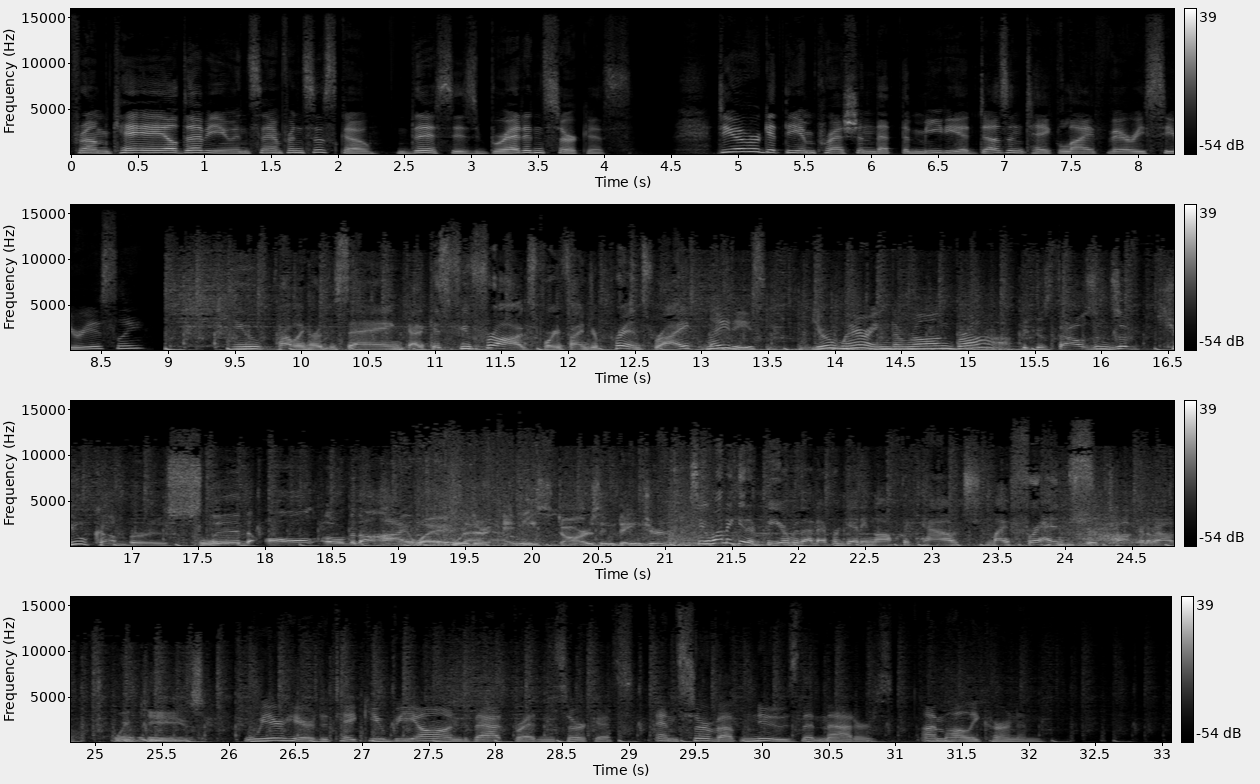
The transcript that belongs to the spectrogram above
From KALW in San Francisco, this is Bread and Circus. Do you ever get the impression that the media doesn't take life very seriously? You've probably heard the saying, gotta kiss a few frogs before you find your prince, right? Ladies, you're wearing the wrong bra. Because thousands of cucumbers slid all over the highway. Were there any stars in danger? So you want to get a beer without ever getting off the couch? My friends. We're talking about Twinkies. We're here to take you beyond that bread and circus and serve up news that matters. I'm Holly Kernan.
